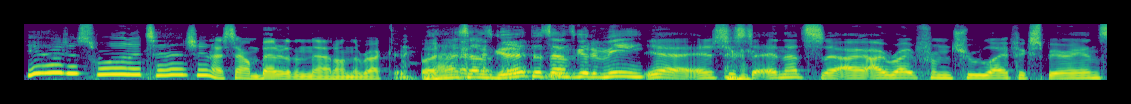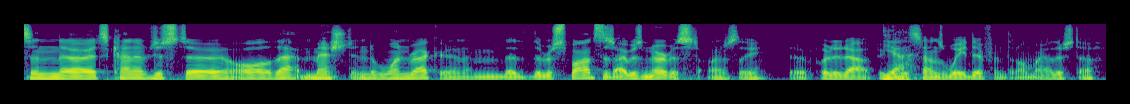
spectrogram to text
You just want attention. I sound better than that on the record, but that sounds good. That sounds good to me. yeah, and it's just, and that's uh, I, I write from true life experience, and uh, it's kind of just uh, all of that meshed into one record. And I'm, the, the responses, I was nervous honestly to put it out because Yeah. it sounds way different than all my other stuff.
